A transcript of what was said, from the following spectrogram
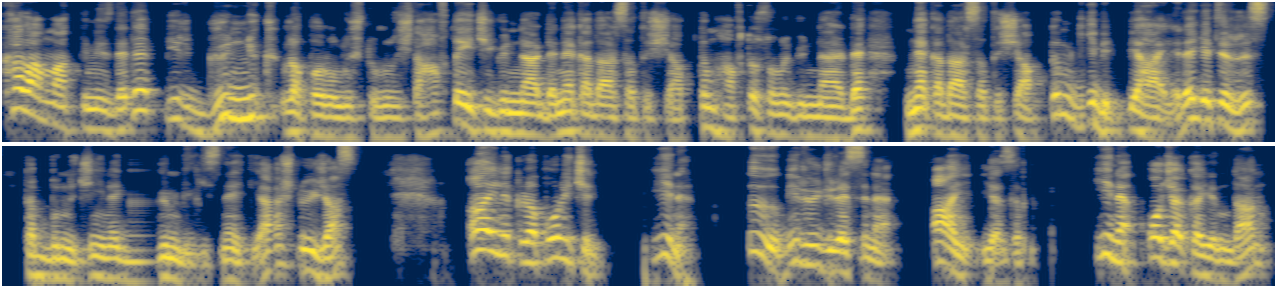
Kalan vaktimizde de bir günlük rapor oluştururuz. İşte hafta içi günlerde ne kadar satış yaptım, hafta sonu günlerde ne kadar satış yaptım gibi bir hallere getiririz. Tabii bunun için yine gün bilgisine ihtiyaç duyacağız. Aylık rapor için yine I bir hücresine ay yazıp yine Ocak ayından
